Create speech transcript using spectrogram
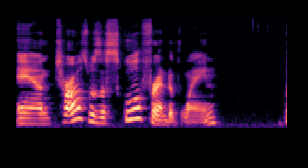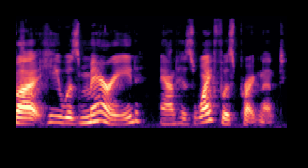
And Charles was a school friend of Wayne, but he was married and his wife was pregnant.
